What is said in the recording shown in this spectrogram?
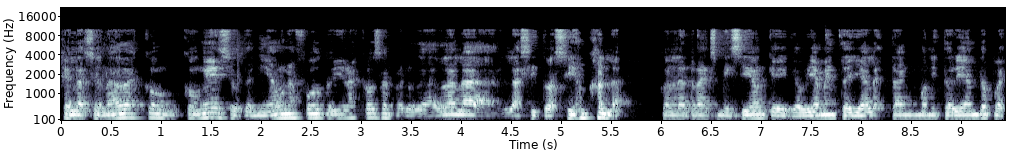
relacionadas con, eso. Tenía una foto y unas cosas, pero dada la, la situación con la, con la transmisión, que, obviamente ya la están monitoreando, pues,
